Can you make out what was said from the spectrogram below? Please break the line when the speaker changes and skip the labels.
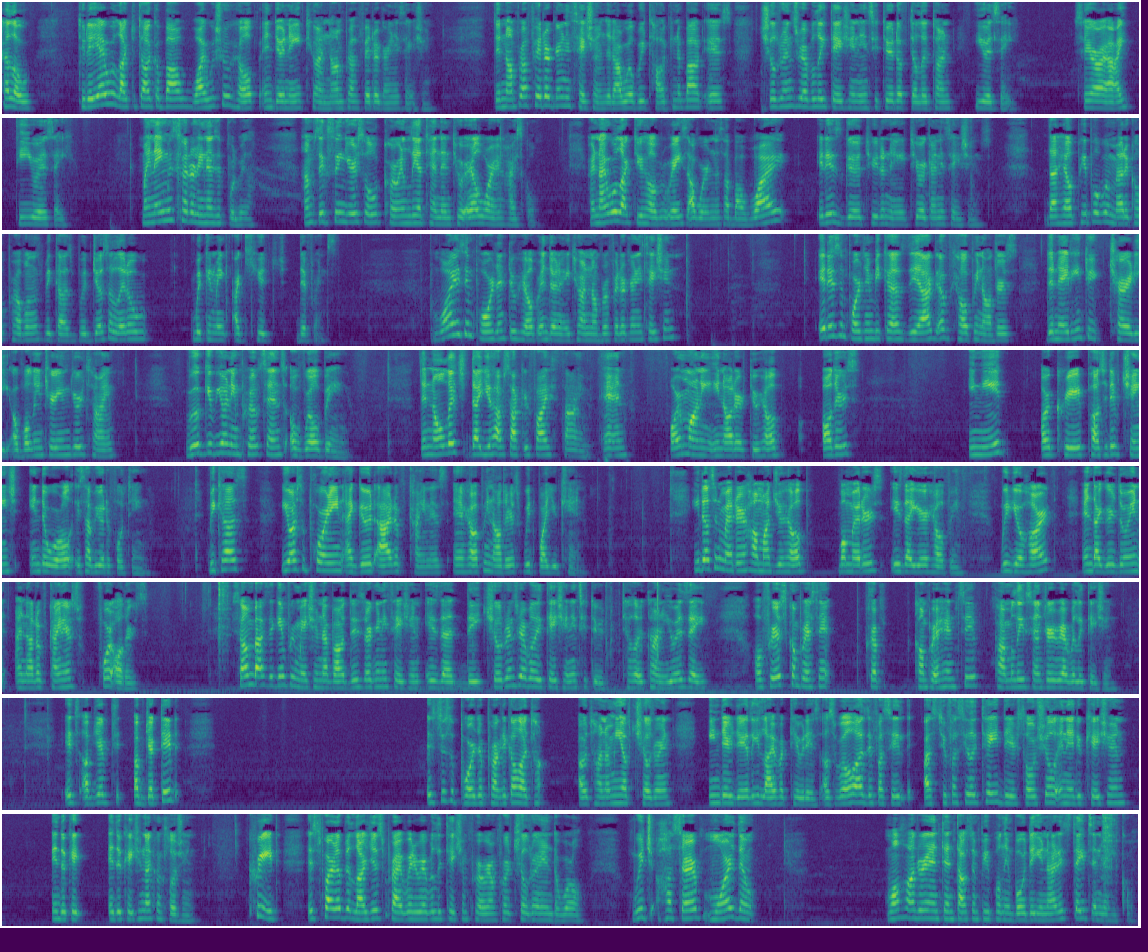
Hello. Today I would like to talk about why we should help and donate to a nonprofit organization. The nonprofit organization that I will be talking about is Children's Rehabilitation Institute of Teletón USA. CRIT USA. My name is Carolina Sepulveda. I'm 16 years old, currently attending to Earl Warren High School. And I would like to help raise awareness about why it is good to donate to organizations that help people with medical problems because with just a little we can make a huge difference. Why is important to help and donate to a nonprofit organization? It is important because the act of helping others, donating to charity, or volunteering your time will give you an improved sense of well-being. The knowledge that you have sacrificed time and or money in order to help others in need or create positive change in the world is a beautiful thing. Because you are supporting a good act of kindness and helping others with what you can. It doesn't matter how much you help, what matters is that you're helping with your heart and that you're doing an act of kindness for others. Some basic information about this organization is that the Children's Rehabilitation Institute, Teletón USA, offers comprehensive family centered rehabilitation. Its object, objective is to support the practical auto- autonomy of children in their daily life activities, as well as, facil- as to facilitate their social and education educa- educational conclusion. CRIT is part of the largest private rehabilitation program for children in the world, which has served more than 110,000 people in both the United States and Mexico.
